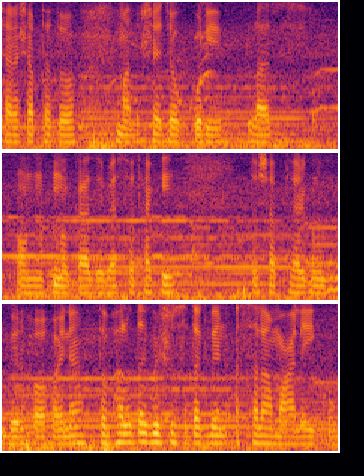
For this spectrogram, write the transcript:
সারা সপ্তাহ তো মাদ্রাসায় যোগ করি প্লাস অন্য অন্য কাজে ব্যস্ত থাকি, তো সপ্তাহে আর কোনো দিন বের হওয়া হয় না। তো ভালো থাকবেন, সুস্থ থাকবেন, আসসালামু আলাইকুম।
